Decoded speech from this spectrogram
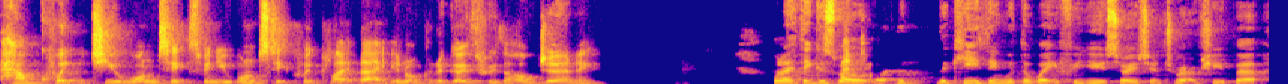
How quick do you want it? Because when you want it quick like that, you're not going to go through the whole journey. Well, I think as well, like the, key thing with the weight for you, sorry to interrupt you, but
